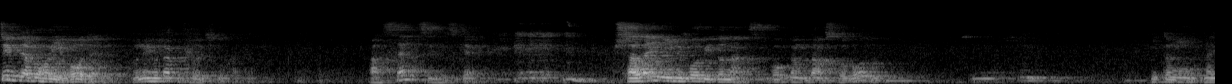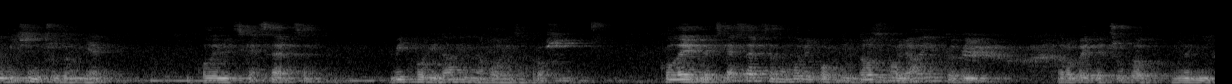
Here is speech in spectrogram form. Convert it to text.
Чим для Бога є води? Вони його також будуть слухати. А серце людське в шаленій любові до нас Бог нам дав свободу. І тому найбільшим чудом є, коли людське серце відповідає на волю запрошення. Коли людське серце говорить Богу, дозволяє тобі робити чудо в мені.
